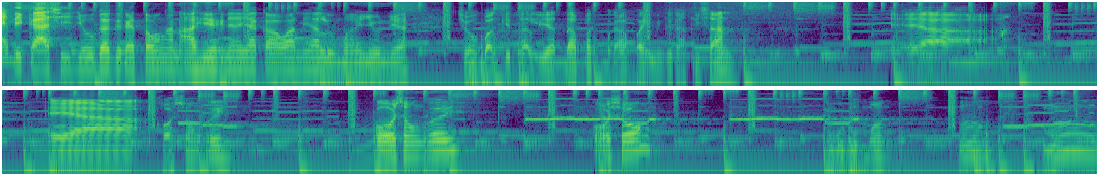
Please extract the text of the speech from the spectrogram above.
ya dikasih juga keretongan akhirnya ya kawan ya. Lumayan ya. Coba kita lihat dapat berapa ini gratisan. Ya. Ya kosong eh kosong eh kosong. Waduh mantap hmm. Hmm.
